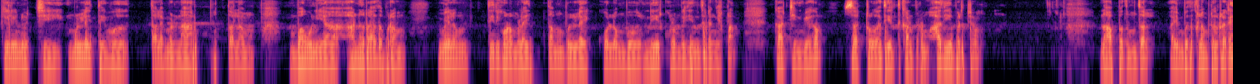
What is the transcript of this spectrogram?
கிளிநொச்சி முல்லைத்தீவு தலைமன்னார் புத்தளம் வவுனியா அனுராதபுரம் மேலும் திரிகோணமலை தம்புள்ளை கொழும்பு நீர்கொழும்பு இந்த இடங்களுக்கெல்லாம் காற்றின் வேகம் சற்று அதிகரித்து காணப்படும். அதிகபட்சம் நாற்பது முதல் ஐம்பது கிலோமீட்டர் வரை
